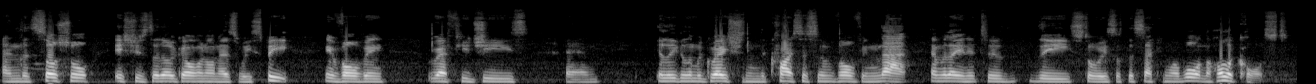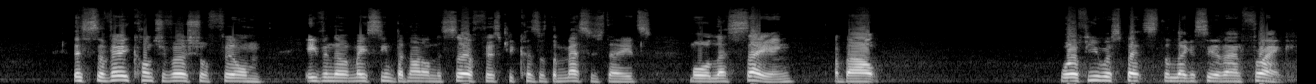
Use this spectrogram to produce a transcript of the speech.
and the social issues that are going on as we speak, involving refugees and illegal immigration, the crisis involving that, and relating it to the stories of the Second World War and the Holocaust. This is a very controversial film, even though it may seem benign on the surface because of the message that it's more or less saying about, well, if you respect the legacy of Anne Frank,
